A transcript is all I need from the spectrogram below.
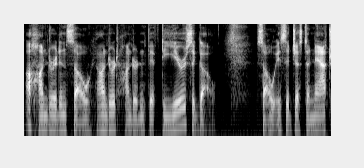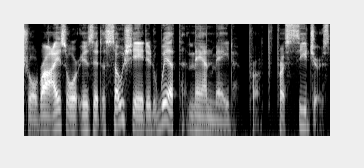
100 and so 100 150 years ago so is it just a natural rise or is it associated with man-made procedures.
